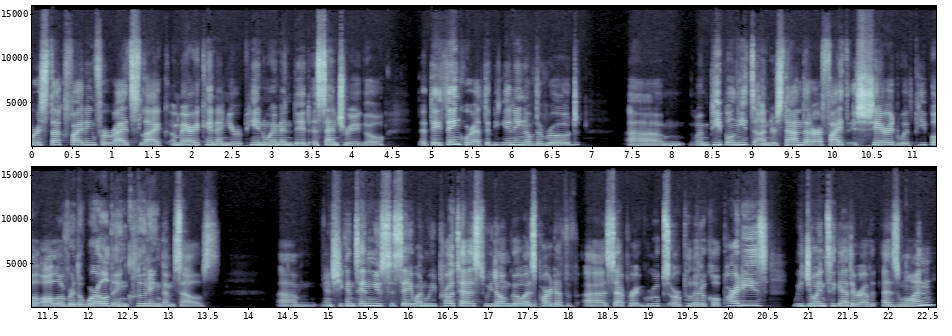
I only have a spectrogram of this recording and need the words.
are stuck fighting for rights like American and European women did a century ago, that they think we're at the beginning of the road um, when people need to understand that our fight is shared with people all over the world, including themselves. Um, and she continues to say, when we protest, we don't go as part of uh, separate groups or political parties. We join together as one.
